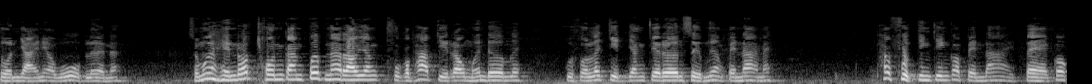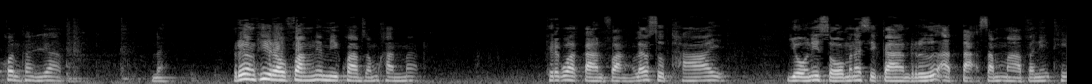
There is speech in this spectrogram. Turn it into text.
ส่วนใหญ่เนี่ยวูบเลยนะ สมมติเห็นรถชนกันปุ๊บนะเรายังสุขภาพจิตเราเหมือนเดิมเลย กุศลจิตยังเจริญสืบเนื่องเป็นได้ไหม ถ้าฝึกจริง ๆ ก็เป็นได้ แต่ก็ค่อนข้างยากนะ เรื่องที่เราฟังเนี่ยมีความสำคัญมากเรียกว่าการฟังแล้วสุดท้าย โยนิโสมนสิการ หรืออัตตะสัมมาปณิทิ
